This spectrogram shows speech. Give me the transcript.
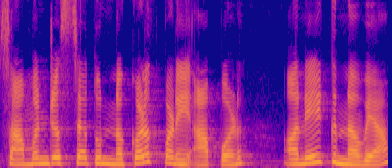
सामंजस्यातून नकळतपणे आपण अनेक नव्या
